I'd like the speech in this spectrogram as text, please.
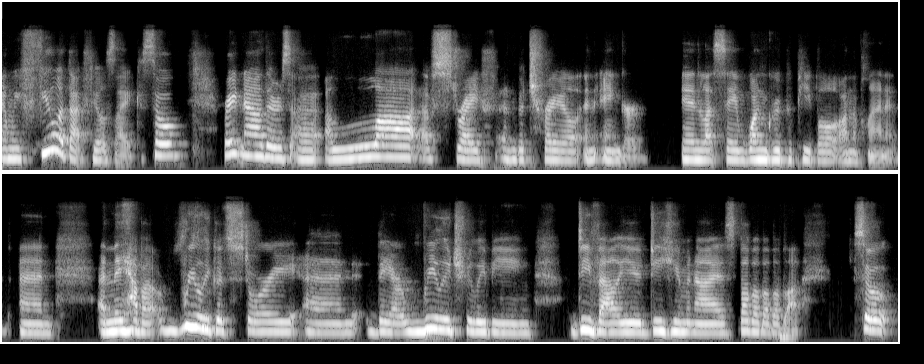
and we feel what that feels like. So, right now, there's a, a, lot of strife and betrayal and anger in let's say one group of people on the planet. And and they have a really good story and they are really truly being devalued dehumanized blah blah blah blah blah. So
